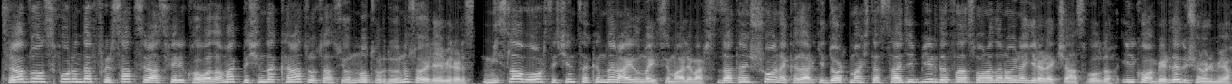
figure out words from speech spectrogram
Trabzonspor'un da fırsat transferi kovalamak dışında kanat rotasyonunun oturduğunu söyleyebiliriz. Ors için takımdan ayrılma ihtimali var. Zaten şu ana kadarki 4 maçta sadece bir defa sonradan oyuna girerek şans buldu. İlk 11'de düşünülmüyor.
